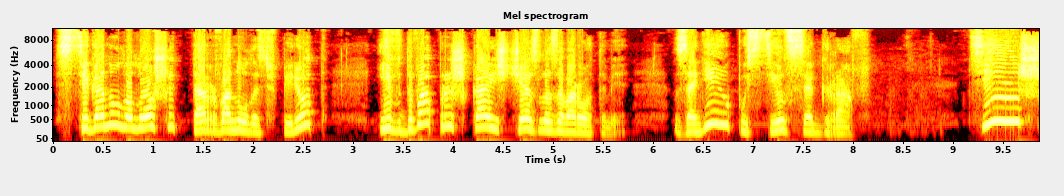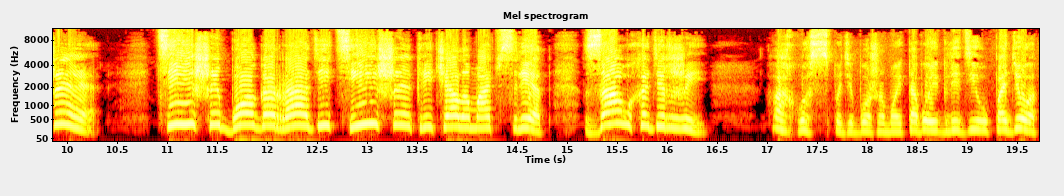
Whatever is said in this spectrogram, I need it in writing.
стеганула лошадь, та рванулась вперед и в два прыжка исчезла за воротами. За нею пустился граф. «Тише!» «Тише, Бога ради, тише!» — кричала мать вслед. «За ухо держи!» «Ах, Господи, Боже мой, того и гляди, упадет!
